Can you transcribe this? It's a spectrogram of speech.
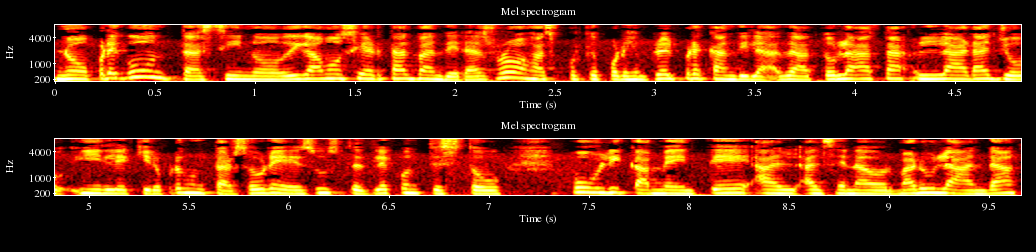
no preguntas, sino digamos ciertas banderas rojas, porque por ejemplo el precandidato Lara, yo y le quiero preguntar sobre eso, usted le contestó públicamente al, al senador Marulanda,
